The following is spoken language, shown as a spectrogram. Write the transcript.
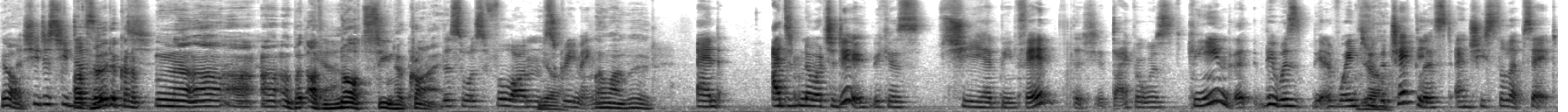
Yeah. She just she I've heard her kind of, "Mm, uh, uh, uh, uh," but I've Yeah. not seen her crying. This was full on Yeah. screaming. Oh my word. And I didn't know what to do because she had been fed, the diaper was clean, th- there was it went through the checklist, and she's still upset.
